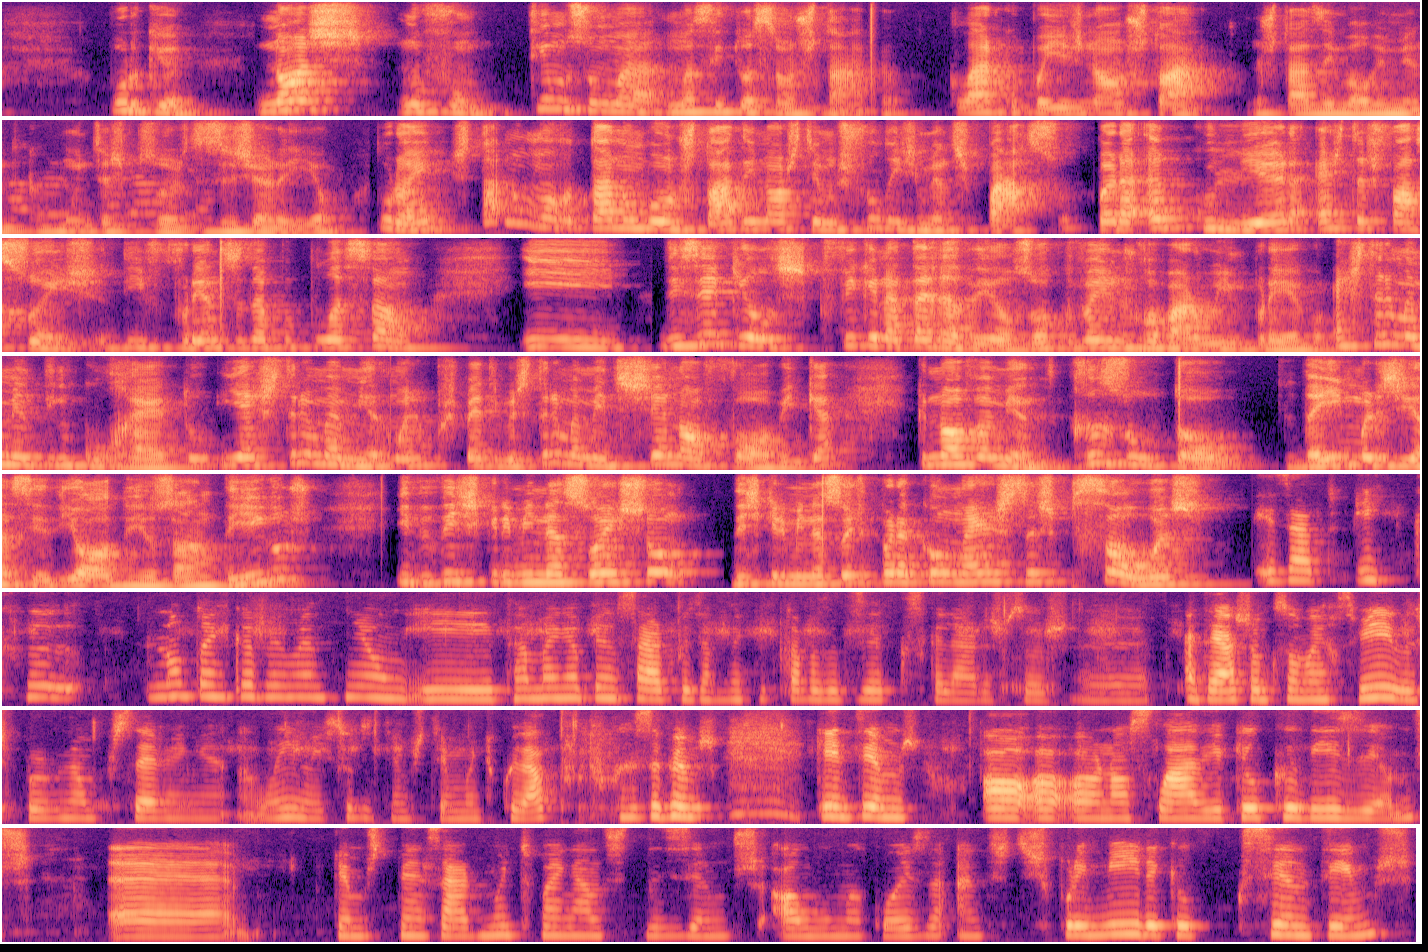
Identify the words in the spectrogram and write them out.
porque nós, no fundo, temos uma, uma situação estável. Claro que o país não está no estado de desenvolvimento que muitas pessoas desejariam, porém está num, está num bom estado e nós temos felizmente espaço para acolher estas fações diferentes da população. E dizer que eles que fiquem na terra deles ou que vêm nos roubar o emprego é extremamente incorreto e é extremamente uma perspectiva extremamente xenofóbica que novamente resultou da emergência de ódios antigos e de discriminações são discriminações para com estas pessoas. Exato, e que não tem cabimento nenhum. E também a pensar, por exemplo, naquilo que estavas a dizer, que se calhar as pessoas uh, até acham que são bem recebidas porque não percebem a, língua e tudo, temos de ter muito cuidado porque sabemos quem temos ao, ao, ao, nosso lado e aquilo que dizemos. Uh, temos de pensar muito bem antes de dizermos alguma coisa, antes de exprimir aquilo que sentimos.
